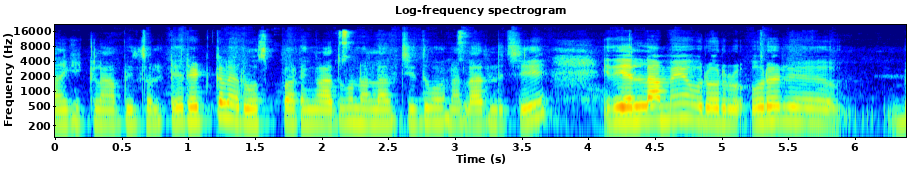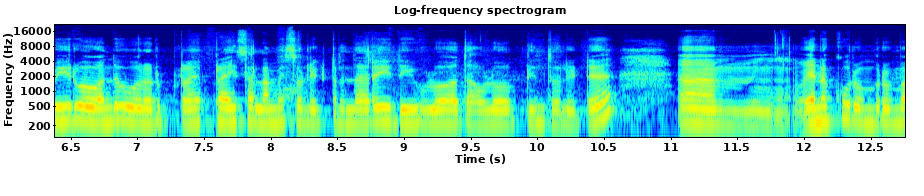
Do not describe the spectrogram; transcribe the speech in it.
வாங்கிக்கலாம் அப்படின்னு சொல்லிட்டு. ரெட் கலர் ரோஸ் பாருங்கள் அதுவும் நல்லா இருந்துச்சு இதுவும் நல்லா இருந்துச்சு. இது எல்லாமே ஒரு ஒரு ஒரு ஒரு பீரோ வந்து ஒரு ஒரு ப்ரை ப்ரைஸ் எல்லாமே சொல்லிக்கிட்டு இருந்தார். இது இவ்வளோ அது அவ்வளோ அப்படின்னு சொல்லிட்டு எனக்கும் ரொம்ப ரொம்ப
